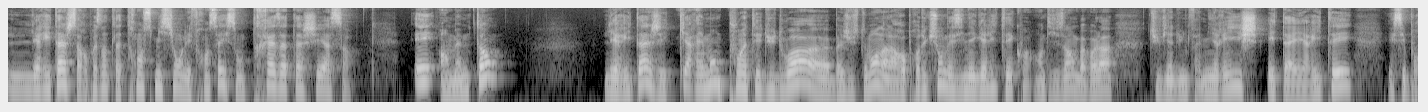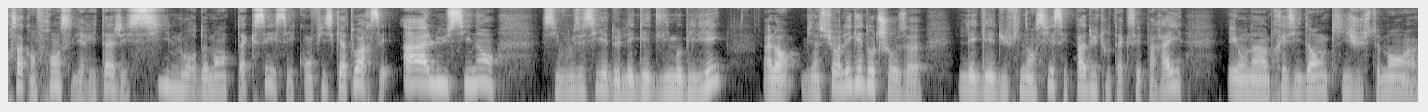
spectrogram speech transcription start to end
l'héritage, ça représente la transmission. Les Français, ils sont très attachés à ça. Et en même temps, l'héritage est carrément pointé du doigt euh, bah, justement dans la reproduction des inégalités, quoi, en disant, bah voilà, tu viens d'une famille riche et t'as hérité, et c'est pour ça qu'en France, l'héritage est si lourdement taxé, c'est confiscatoire, c'est hallucinant. Si vous essayez de léguer de l'immobilier, alors bien sûr, léguer d'autres choses, euh, léguer du financier, c'est pas du tout taxé pareil, et on a un président qui justement euh,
